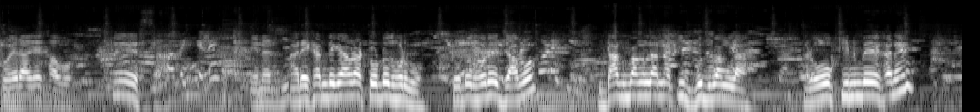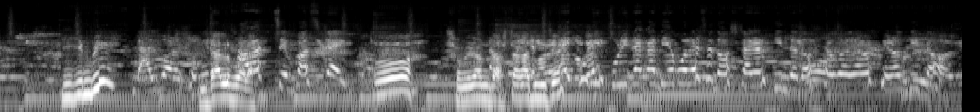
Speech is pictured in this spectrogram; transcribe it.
শোয়ের আগে খাব। এনার্জি আর এখান থেকে আমরা টোটো ধরবো। টোটো ধরে যাব ডাক বাংলা নাকি ভূত বাংলা? আর ও কিনবে এখানে? কি কিনবি? ডাল বড়া। ও সমীরণ দশ টাকা দিয়েছে। কুড়ি টাকা দিয়ে বলেছে দশ টাকার কিনতে। দশ টাকা ফেরত দিতে হবে।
